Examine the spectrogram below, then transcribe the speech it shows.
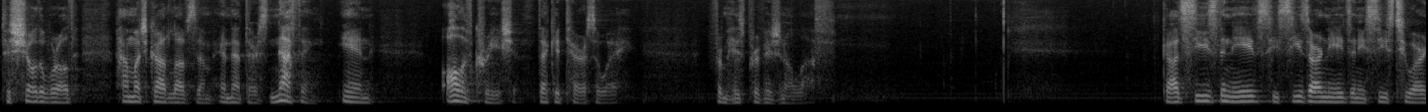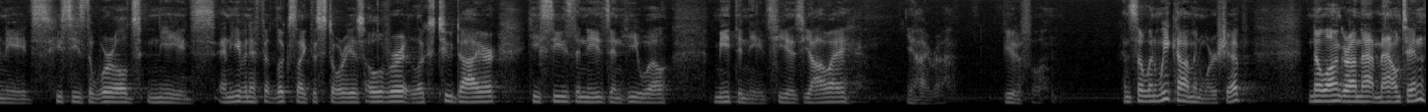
to show the world how much God loves them and that there's nothing in all of creation that could tear us away from his provisional love. God sees the needs, He sees our needs, and He sees to our needs. He sees the world's needs. And even if it looks like the story is over, it looks too dire, He sees the needs and He will meet the needs. He is Yahweh, Yahweh. Beautiful. And so when we come and worship, no longer on that mountain,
